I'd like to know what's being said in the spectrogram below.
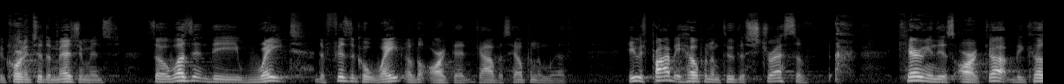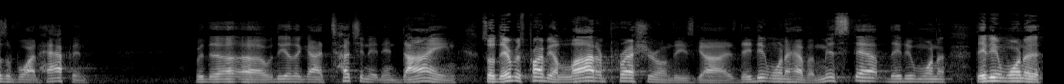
according to the measurements. So it wasn't the weight, the physical weight of the ark that God was helping them with. He was probably helping them through the stress of carrying this ark up because of what happened with the, uh, with the other guy touching it and dying. So there was probably a lot of pressure on these guys. They didn't want to have a misstep. They didn't want to, they didn't want to,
